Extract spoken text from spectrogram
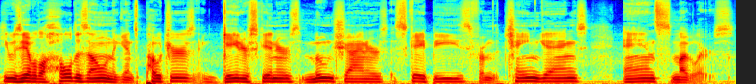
He was able to hold his own against poachers, gator skinners, moonshiners, escapees from the chain gangs, and smugglers.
